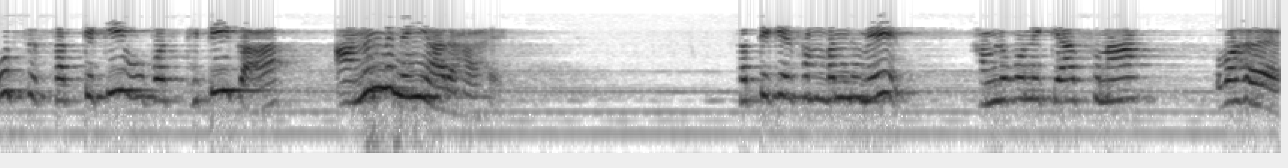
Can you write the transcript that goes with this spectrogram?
उस सत्य की उपस्थिति का आनंद नहीं आ रहा है। सत्य के संबंध में हम लोगों ने क्या सुना? वह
